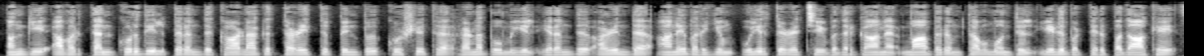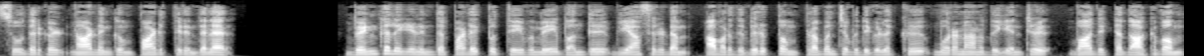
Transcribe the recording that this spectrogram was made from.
அங்கே அவர் தன் குருதியில் பிறந்து காடாகத் தழைத்து பின்பு குஷித ரணபூமியில் இறந்து அழிந்த அனைவரையும் உயிர்த்தெழச் செய்வதற்கான மாபெரும் தவமொன்றில் ஈடுபட்டிருப்பதாக சூதர்கள் நாடெங்கும் பாடித்திருந்தனர். வெண்கல இணைந்த படைப்புத் தெய்வமே வந்து வியாசரிடம் அவரது விருப்பம் பிரபஞ்ச விதிகளுக்கு முரணானது என்று வாதிட்டதாகவும்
